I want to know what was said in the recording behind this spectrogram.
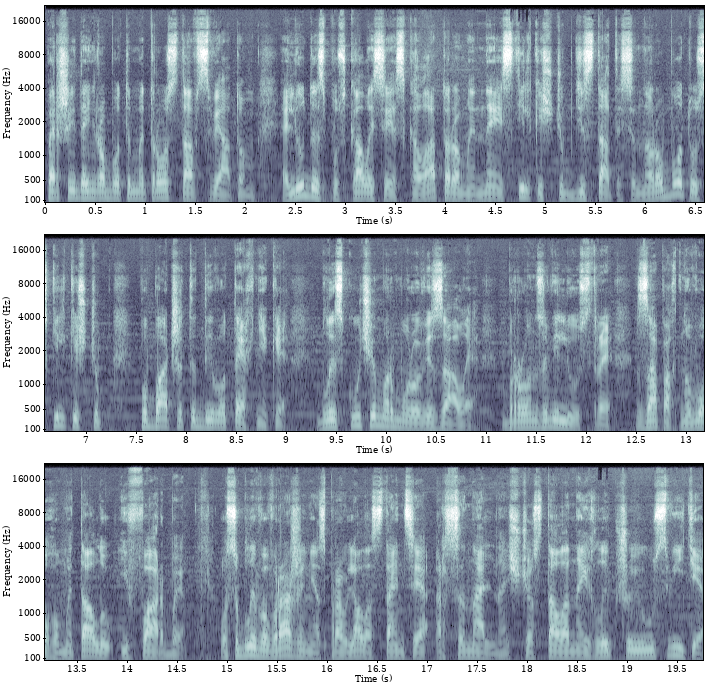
Перший день роботи метро став святом. Люди спускалися ескалаторами не стільки, щоб дістатися на роботу, скільки щоб побачити диво техніки, блискучі мармурові зали, бронзові люстри, запах нового металу і фарби. Особливе враження справляла станція Арсенальна, що стала найглибшою у світі,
